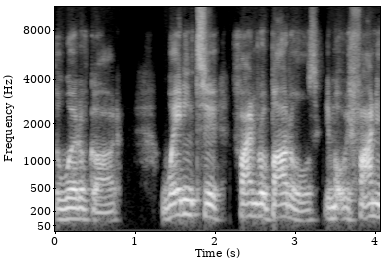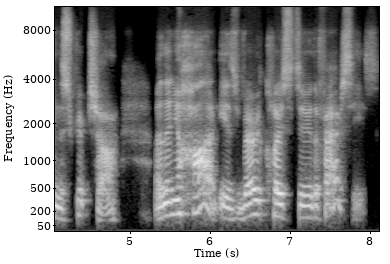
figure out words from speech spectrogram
the word of God, waiting to find rebuttals in what we find in the scripture, and uh, then your heart is very close to the Pharisees,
